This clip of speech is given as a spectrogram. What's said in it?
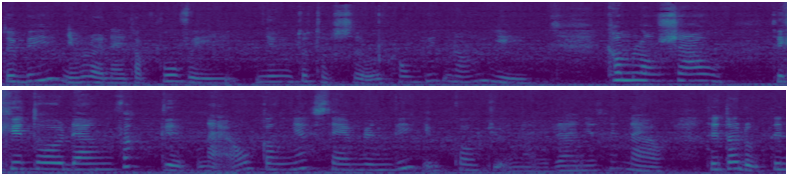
Tôi biết những lời này thật vô vị, Nhưng tôi thật sự không biết nói gì. Không lâu sau, thì khi tôi đang vắt kiệt não, cân nhắc xem nên viết những câu chuyện này ra như thế nào, thì tôi được tin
